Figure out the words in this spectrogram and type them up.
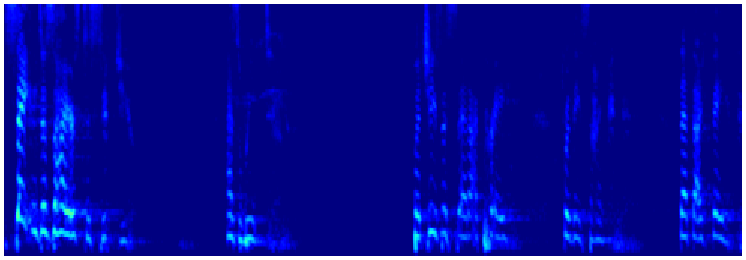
Satan desires to sift you as wheat. But Jesus said, I pray for thee, Simon, that thy faith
